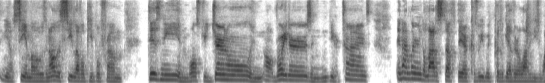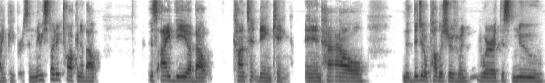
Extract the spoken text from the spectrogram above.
you know, CMOs and all the C-level people from Disney and Wall Street Journal and all Reuters and New York Times. And I learned a lot of stuff there because we would put together a lot of these white papers. And they started talking about this idea about content being king and how the digital publishers were, were at this new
